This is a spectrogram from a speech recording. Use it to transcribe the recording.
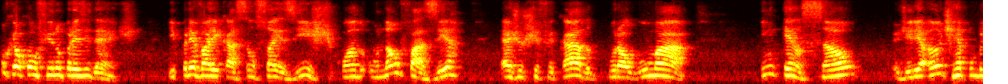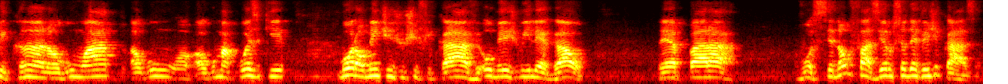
porque eu confio no presidente. E prevaricação só existe quando o não fazer é justificado por alguma intenção, eu diria, antirrepublicana, algum ato, algum, alguma coisa que moralmente injustificável ou mesmo ilegal né, para você não fazer o seu dever de casa.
